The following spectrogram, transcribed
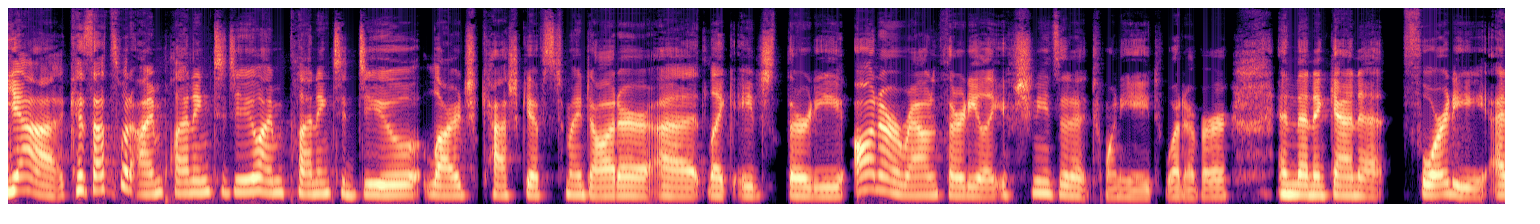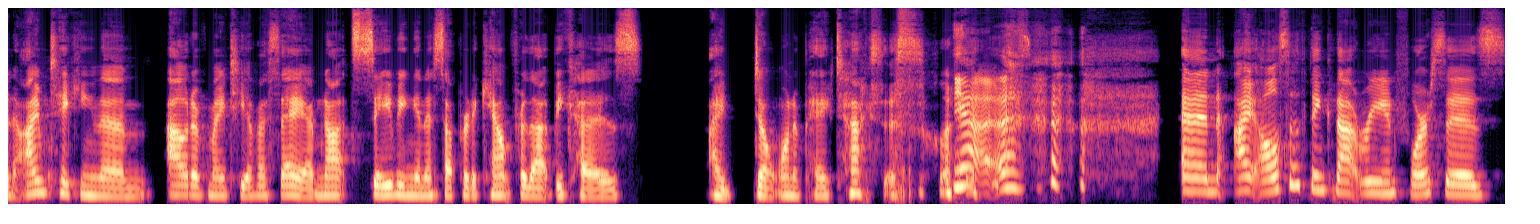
Yeah, because that's what I'm planning to do. I'm planning to do large cash gifts to my daughter at like age 30, on or around 30, like if she needs it at 28, whatever. And then again at 40. And I'm taking them out of my TFSA. I'm not saving in a separate account for that because I don't want to pay taxes. Yeah. And I also think that reinforces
